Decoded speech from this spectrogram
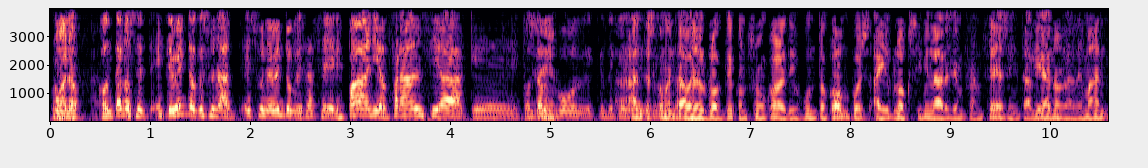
Bueno, contanos este este evento que es una es un evento que se hace en España, en Francia, que contanos Sí. un poco de, Antes de comentabas el blog de consumocolaborativo.com, pues hay blogs similares en francés, en italiano, en alemán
